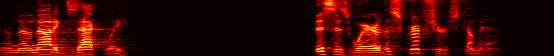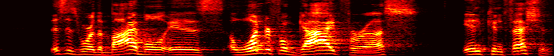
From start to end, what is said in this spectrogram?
No, no, not exactly. This is where the scriptures come in. This is where the Bible is a wonderful guide for us in confession.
